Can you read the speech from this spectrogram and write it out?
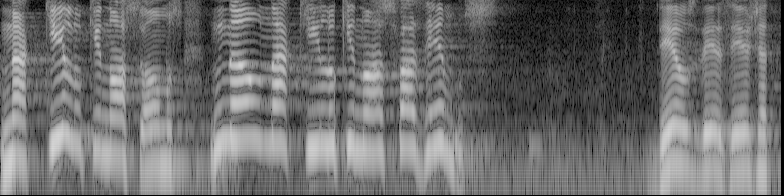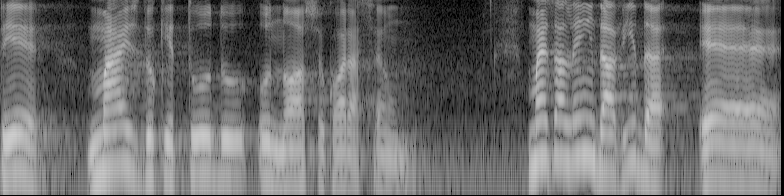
naquilo que nós somos, não naquilo que nós fazemos. Deus deseja ter mais do que tudo o nosso coração. Mas além da vida é,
